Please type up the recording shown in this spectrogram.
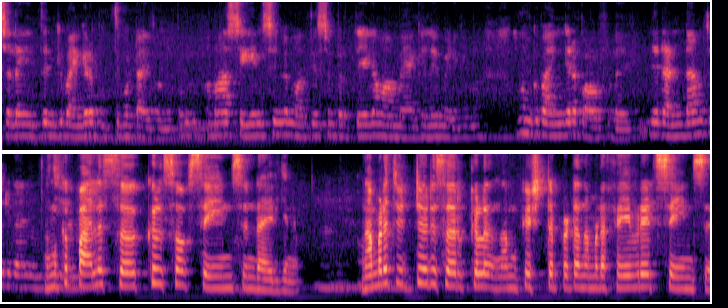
ചില ഇത് എനിക്ക് ഭയങ്കര ബുദ്ധിമുട്ടായി തോന്നി അപ്പം നമ്മൾ ആ സെയിൻസിന്റെ മധ്യസ്ഥം പ്രത്യേകം ആ മേഖലയിൽ മേടിക്കുമ്പോൾ നമുക്ക് ഭയങ്കര പവർഫുൾ ആയിരിക്കും. ഇനി രണ്ടാമത്തെ ഒരു കാര്യം നമുക്ക് പല സർക്കിൾസ് ഓഫ് സെയിൻസ് ഉണ്ടായിരിക്കണം. നമ്മുടെ ചുറ്റും ഒരു സർക്കിൾ നമുക്ക് ഇഷ്ടപ്പെട്ട നമ്മുടെ ഫേവറേറ്റ് സെയിൻസ്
